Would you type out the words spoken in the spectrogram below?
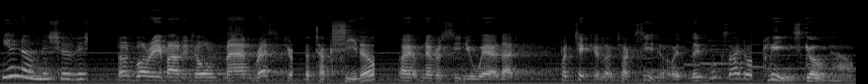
You know Monsieur Rich- Don't worry about it, old man. Rest your... the tuxedo? I have never seen you wear that particular tuxedo. It, it looks I don't... Please go now.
